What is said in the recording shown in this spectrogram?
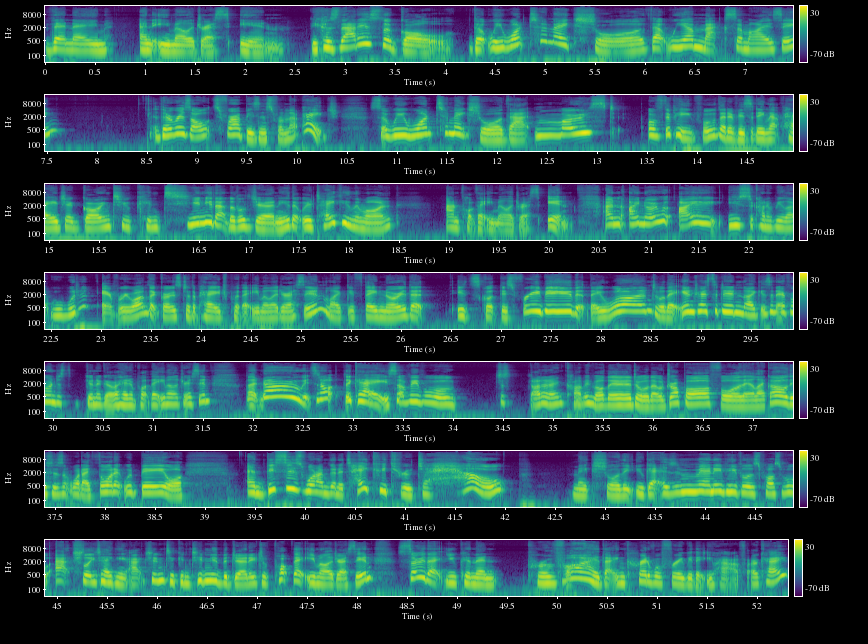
their name and email address in. Because that is the goal that we want to make sure that we are maximizing the results for our business from that page. So we want to make sure that most of the people that are visiting that page are going to continue that little journey that we're taking them on and put their email address in. And I know I used to kind of be like, well, wouldn't everyone that goes to the page put their email address in? Like if they know that it's got this freebie that they want or they're interested in, like isn't everyone just going to go ahead and put their email address in? But no, it's not the case. Some people will just, I don't know, can't be bothered, or they'll drop off, or they're like, oh, this isn't what I thought it would be, or, and this is what I'm going to take you through to help make sure that you get as many people as possible actually taking action to continue the journey to pop their email address in so that you can then provide that incredible freebie that you have. Okay.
